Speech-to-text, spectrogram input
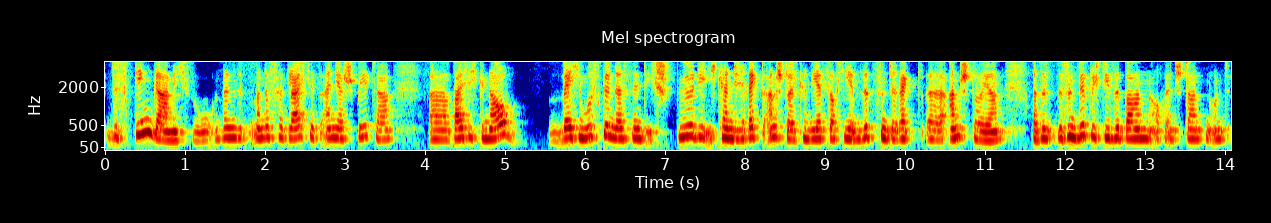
das ging gar nicht so. Und wenn man das vergleicht jetzt ein Jahr später, äh, weiß ich genau, welche Muskeln das sind. Ich spüre die, ich kann die direkt ansteuern. Ich kann die jetzt auch hier im Sitzen direkt äh, ansteuern. Also das sind wirklich diese Bahnen auch entstanden. Und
